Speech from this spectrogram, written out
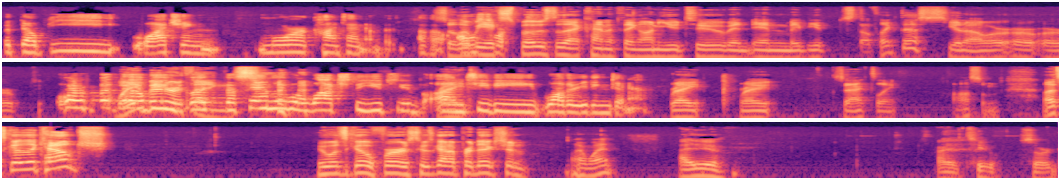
but they'll be watching more content of, of So they'll be sorts. exposed to that kind of thing on YouTube and, and maybe stuff like this, you know, or, or, or or but way they'll be better like the family will watch the YouTube on TV while they're eating dinner. right, right, exactly. Awesome. Let's go to the couch. Who wants to go first? Who's got a prediction? I went. I do. I have two. Sorg.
